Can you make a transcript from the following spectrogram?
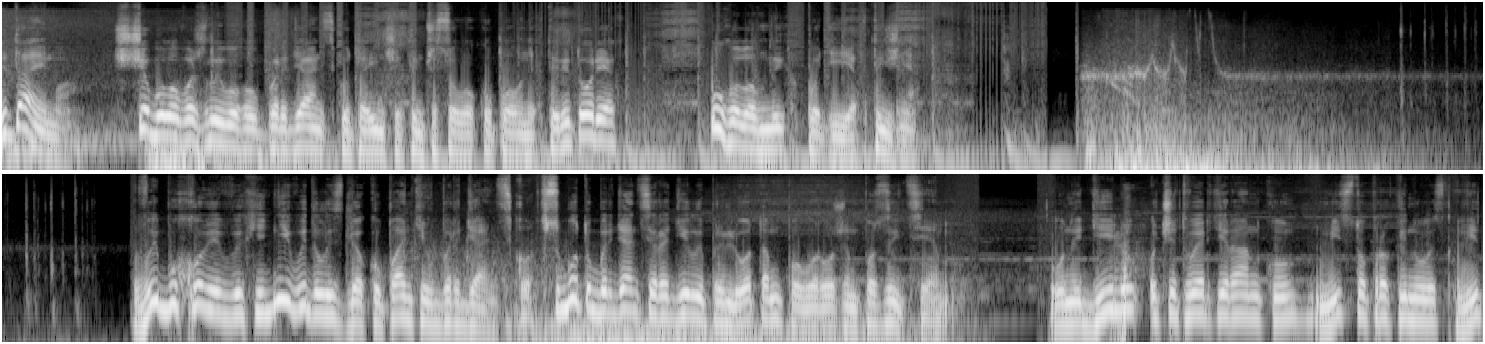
Вітаємо! Що було важливого в Бердянську та інших тимчасово окупованих територіях у головних подіях тижня. Вибухові вихідні видались для окупантів Бердянську. В суботу бердянці раділи прильотам по ворожим позиціям. У неділю о четвертій ранку місто прокинулось від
